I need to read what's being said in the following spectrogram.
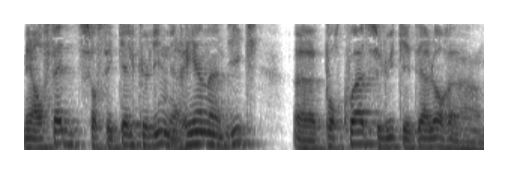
Mais en fait, sur ces quelques lignes, rien n'indique euh, pourquoi celui qui était alors un,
